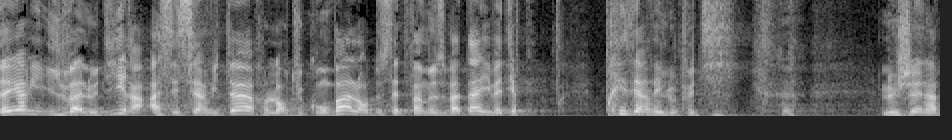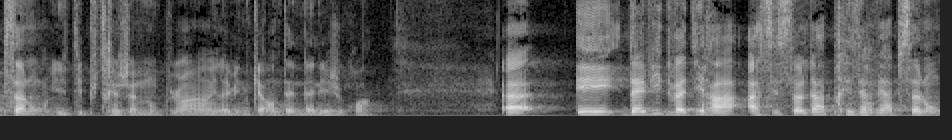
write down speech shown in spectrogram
D'ailleurs, il va le dire à ses serviteurs lors du combat, lors de cette fameuse bataille, il va dire, préservez le petit, le jeune Absalom. Il n'était plus très jeune non plus, hein, il avait une quarantaine d'années, je crois. Euh, et David va dire à, ses soldats, préservez Absalom.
